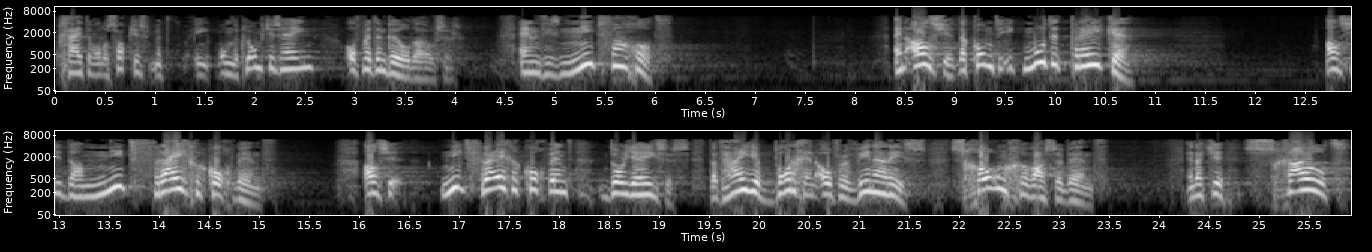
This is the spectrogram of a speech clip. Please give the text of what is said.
geitenwolle sokjes met, om de klompjes heen, of met een bulldozer. En het is niet van God. En als je, daar komt hij, ik moet het preken. Als je dan niet vrijgekocht bent. Als je niet vrijgekocht bent door Jezus. Dat Hij je borg en overwinnaar is. Schoongewassen bent. En dat je schuilt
